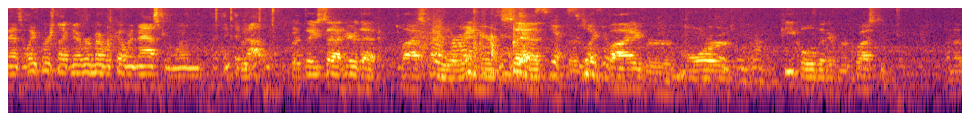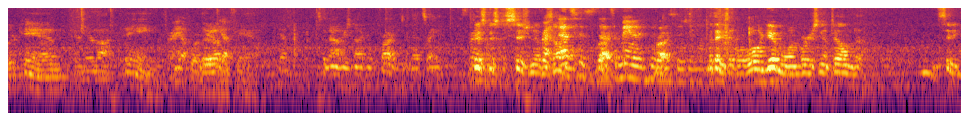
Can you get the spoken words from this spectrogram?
Right. And that's the only person I can ever remember coming and asking one. I think they got one. But they sat here that last time they were in here and said, Yes, yes, there's like is. five or more people that have requested another can, and they're not paying Right. for their Yeah. other can. So now he's not gonna provide it. That's a business decision of Right, his own. that's his, that's a management Right. decision. But they said, well, we'll give him one. We're just gonna tell him to, the city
